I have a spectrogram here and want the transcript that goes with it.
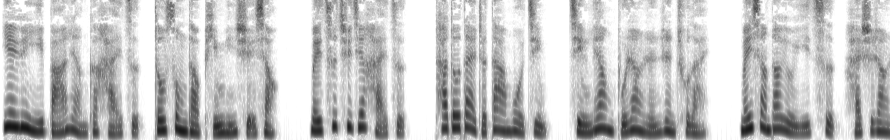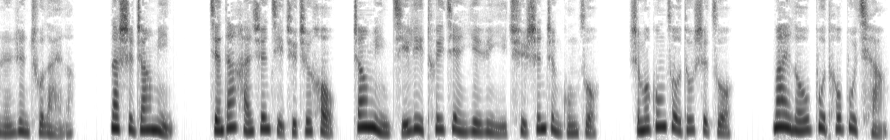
叶蕴仪把两个孩子都送到平民学校，每次去接孩子，她都戴着大墨镜，尽量不让人认出来。没想到有一次还是让人认出来了，那是张敏。简单寒暄几句之后，张敏极力推荐叶蕴仪去深圳工作，什么工作都是做，卖楼不偷不抢，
